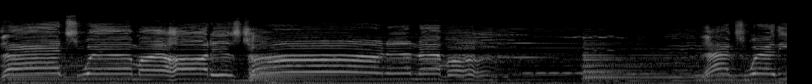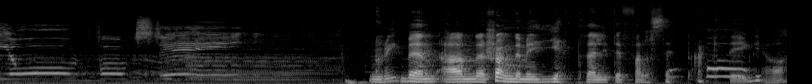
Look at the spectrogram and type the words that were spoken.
That's where That's where the old folks stay. Men han sjöng det med jätte, lite falsettaktig. Ja.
